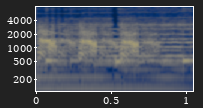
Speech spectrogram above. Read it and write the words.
Wow, wow, wow.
